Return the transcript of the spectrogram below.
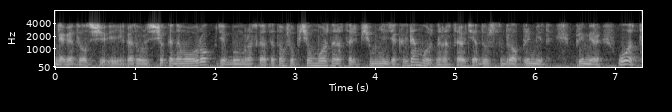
я готовился еще, и готовлюсь еще к одному уроку, где будем рассказывать о том, что почему можно расстраивать, почему нельзя, когда можно расстраивать. Я даже собрал примеры. примеры. Вот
